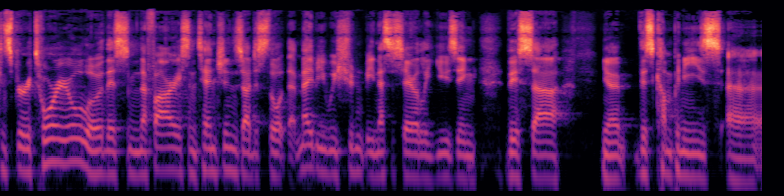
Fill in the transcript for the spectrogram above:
conspiratorial or there's some nefarious intentions. I just thought that maybe we shouldn't be necessarily using this. Uh, you know this company's uh,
